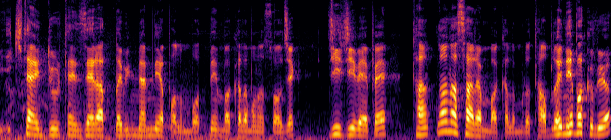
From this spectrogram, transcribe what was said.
Bir iki tane dürten Zerat'la bilmem ne yapalım botlayın bakalım o nasıl olacak. GG VP. Tanklan hasara mı bakalım burada? Tabloya ne bakılıyor?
